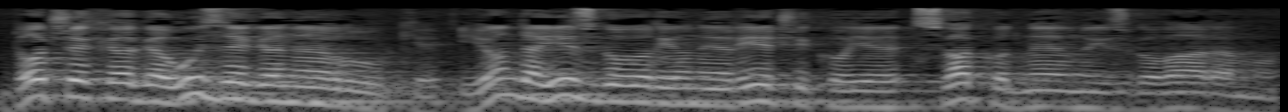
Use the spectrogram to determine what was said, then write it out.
Dočeka ga, uze ga na ruke i onda izgovori one riječi koje svakodnevno izgovaramo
